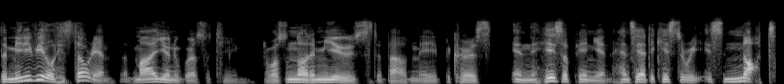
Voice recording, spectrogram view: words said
the medieval historian at my university was not amused about me because, in his opinion, Hanseatic history is not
